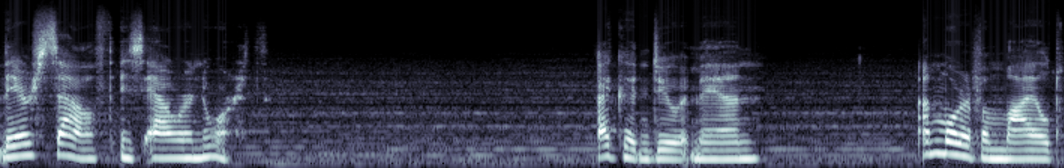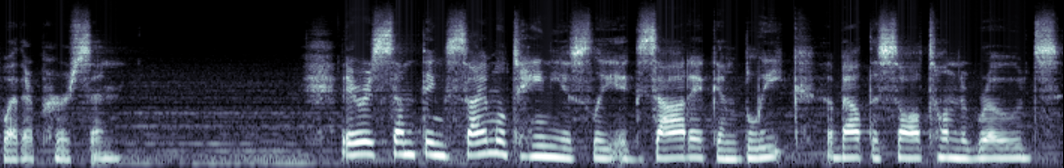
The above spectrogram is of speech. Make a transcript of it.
Their south is our north. I couldn't do it, man. I'm more of a mild weather person. There is something simultaneously exotic and bleak about the salt on the roads,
